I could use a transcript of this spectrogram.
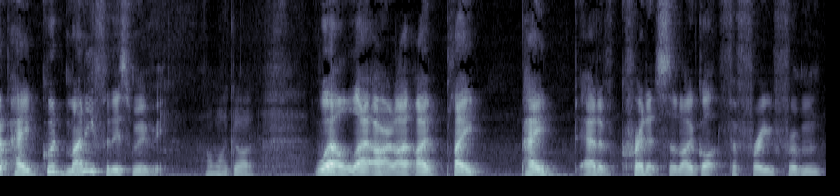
I paid good money for this movie. Oh my god. Well, uh, all right. I, I played paid out of credits that I got for free from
